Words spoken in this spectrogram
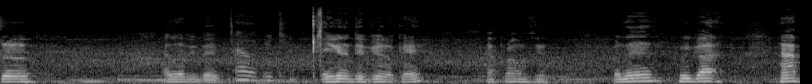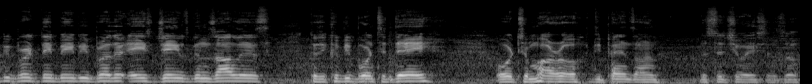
So, I love you, babe. I love you too. And you're gonna do good, okay? I promise you. And then we got happy birthday, baby brother Ace James Gonzalez, because he could be born today or tomorrow, depends on the situation. So,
